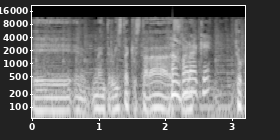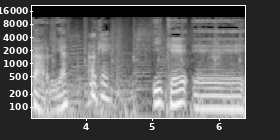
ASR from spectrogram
eh, en una entrevista que estará... ¿Fanfara qué? Chocarlia Ok. Y que eh,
